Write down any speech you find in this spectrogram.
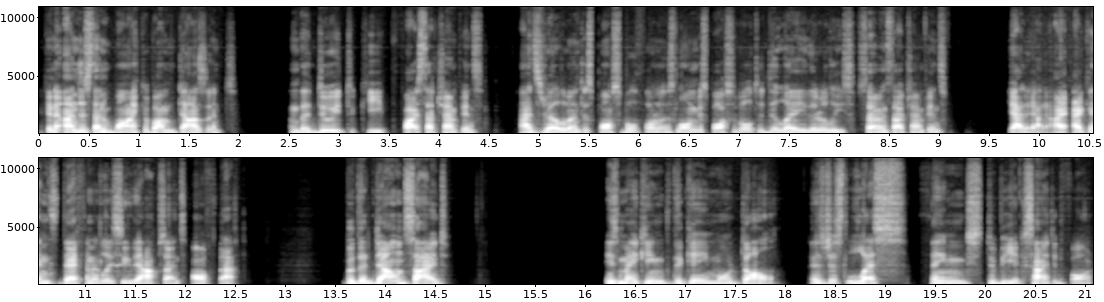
You can understand why Kabam does it, and they do it to keep 5 star champions as relevant as possible for as long as possible to delay the release of 7 star champions. Yada yada. I, I can definitely see the upsides of that. But the downside is making the game more dull. There's just less things to be excited for.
